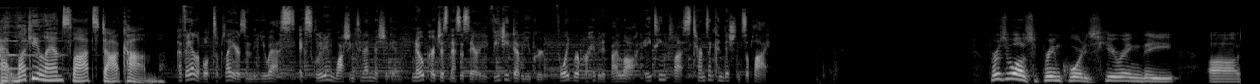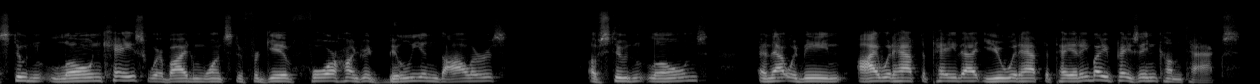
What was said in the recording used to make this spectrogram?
at LuckyLandSlots.com. Available to players in the U.S., excluding Washington and Michigan. No purchase necessary. VGW Group. Void where prohibited by law. 18 plus. Terms and conditions apply. First of all, the Supreme Court is hearing the uh, student loan case where Biden wants to forgive $400 billion of student loans. And that would mean I would have to pay that, you would have to pay it. Anybody who pays income tax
